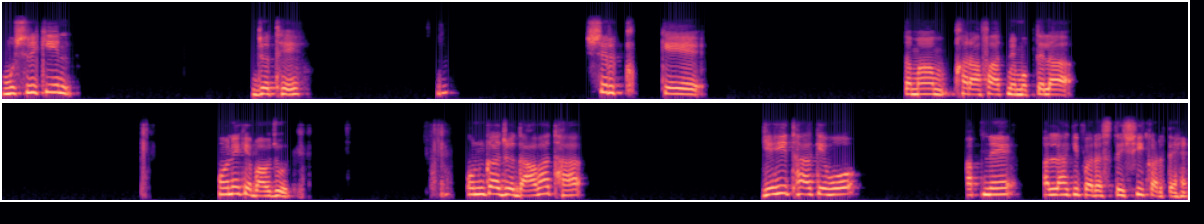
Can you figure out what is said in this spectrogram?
مشرقین جو تھے، شرک کے تمام خرافات میں مبتلا ہونے کے باوجود ان کا جو دعویٰ تھا، یہی تھا کہ وہ اپنے اللہ کی پرستش ہی کرتے ہیں۔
